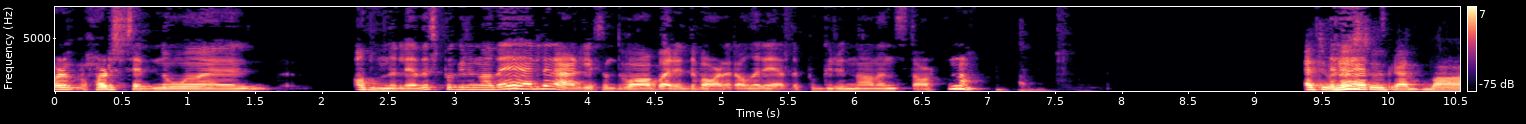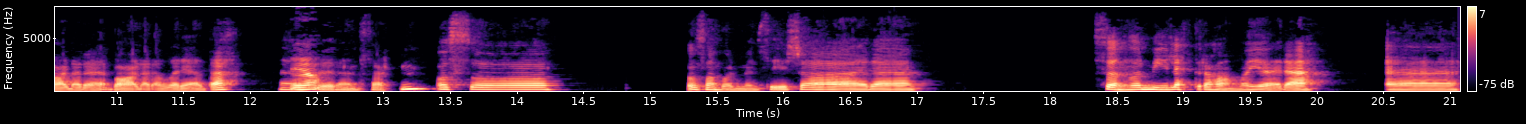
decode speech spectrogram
Har det, har det skjedd noe eh, annerledes av det, eller er det liksom Det var bare Det var der allerede av den starten, da? Jeg tror det i stor grad var der, var der allerede eh, Ja. før den starten. Og så, og samboeren min sier, så er eh, sønnen vår mye lettere å ha med å gjøre eh,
